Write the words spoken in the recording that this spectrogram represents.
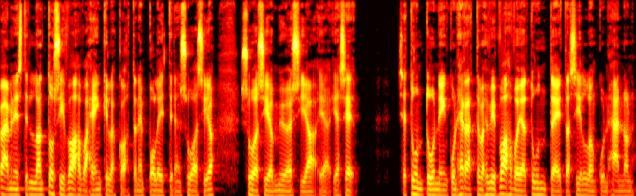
pääministerillä on tosi vahva henkilökohtainen poliittinen suosio, suosio myös, ja, ja, ja se, se tuntuu niin kuin herättävä hyvin vahvoja tunteita silloin, kun hän on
